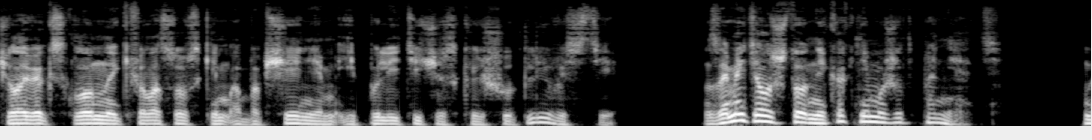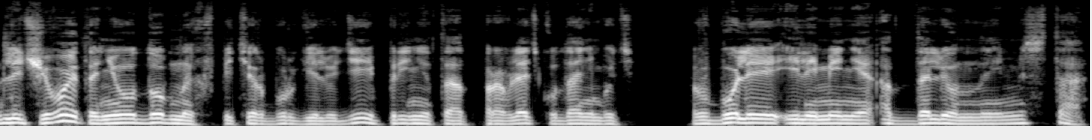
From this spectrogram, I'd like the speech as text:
человек, склонный к философским обобщениям и политической шутливости, заметил, что он никак не может понять, для чего это неудобных в Петербурге людей принято отправлять куда-нибудь в более или менее отдаленные места,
